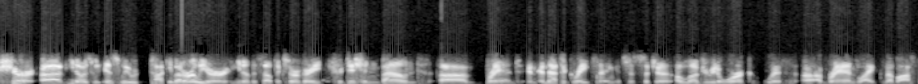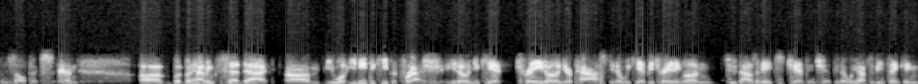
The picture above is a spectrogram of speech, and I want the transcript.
Sure. Uh, you know, as we, as we were talking about earlier, you know, the Celtics are a very tradition-bound uh, brand, and, and that's a great thing. It's just such a, a luxury to work with uh, a brand like the Boston Celtics. And uh, but but having said that, um, you want you need to keep it fresh, you know, and you can't trade on your past. You know, we can't be trading on 2008's championship. You know, we have to be thinking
